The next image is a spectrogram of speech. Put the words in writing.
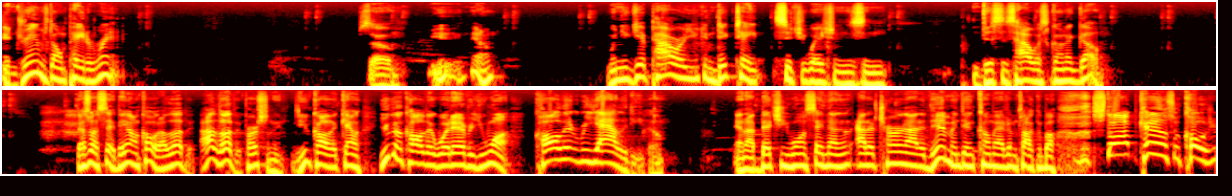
And dreams don't pay the rent. So, you, you know, when you get power, you can dictate situations and this is how it's going to go. That's why I say they on code. I love it. I love it personally. You can call it count. You can call it whatever you want. Call it reality though. And I bet you won't say nothing out of turn out of them and then come at them talking about stop cancel culture.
